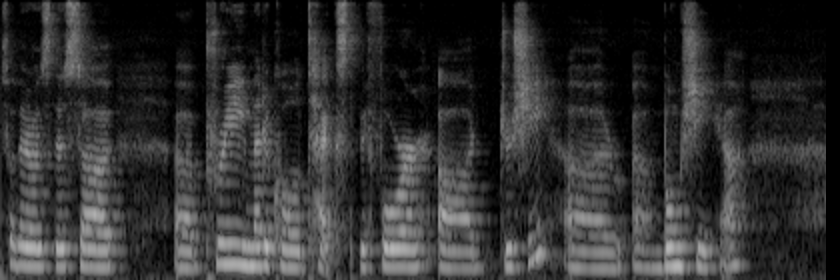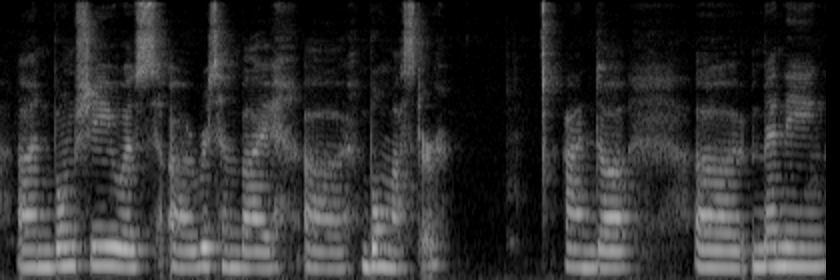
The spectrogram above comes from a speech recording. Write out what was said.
So there was this uh, uh, pre medical text before uh, Gyushi, uh, um, Bomshi, yeah. And Bomshi was uh, written by uh, Bon Master and uh, uh, many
